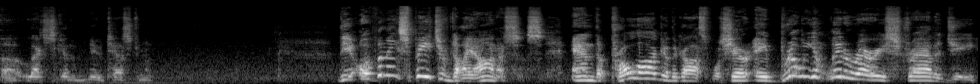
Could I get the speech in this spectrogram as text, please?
uh, Lexicon of New Testament. The opening speech of Dionysus and the prologue of the Gospel share a brilliant literary strategy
